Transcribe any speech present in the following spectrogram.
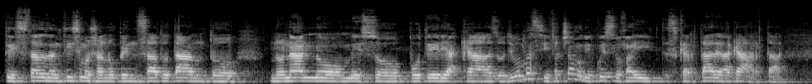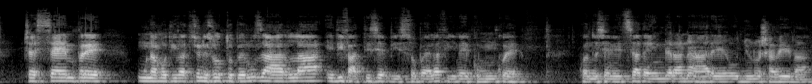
testato tantissimo, ci hanno pensato tanto, non hanno messo poteri a caso. Tipo, ma sì, facciamo che questo fai scartare la carta. C'è sempre una motivazione sotto per usarla, e di fatti si è visto poi alla fine, comunque, quando si è iniziata a ingranare, ognuno aveva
